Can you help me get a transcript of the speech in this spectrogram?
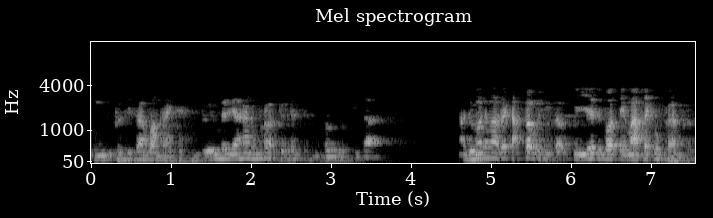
Ini bagi saya uang raja. Itu miliaran umroh itu ya, kalau juta. Nah, dengan dengan mereka Ka'bah mesti tahu. Iya, sebuah tema saya bangkrut.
